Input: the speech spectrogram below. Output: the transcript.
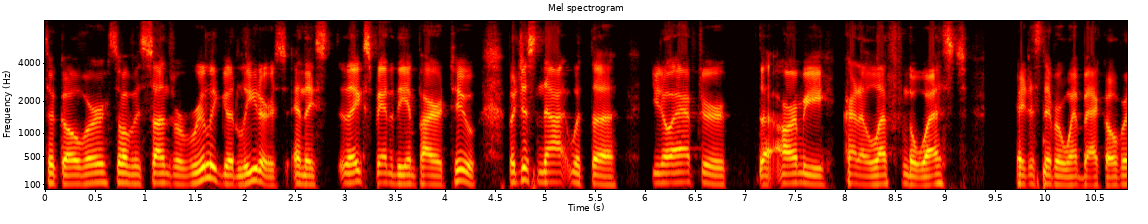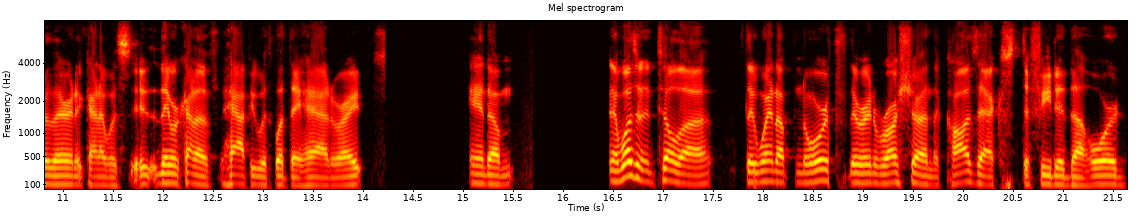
took over. Some of his sons were really good leaders, and they they expanded the empire too, but just not with the you know after the army kind of left from the west. They just never went back over there, and it kind of was. It, they were kind of happy with what they had, right? And um, it wasn't until uh they went up north. They were in Russia, and the Cossacks defeated the horde,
